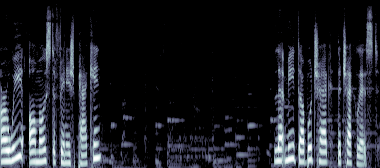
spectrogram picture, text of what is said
Are we almost finished packing? Let me double check the checklist.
